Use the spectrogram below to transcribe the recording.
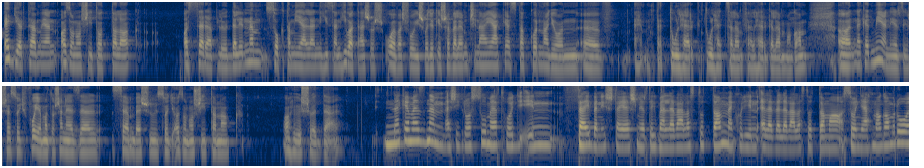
egyértelműen azonosítottalak a szereplőt, de én nem szoktam ilyen lenni, hiszen hivatásos olvasó is vagyok, és ha velem csinálják ezt, akkor nagyon tehát túlher, túlhetszelem, felhergelem magam. Neked milyen érzés ez, hogy folyamatosan ezzel szembesülsz, hogy azonosítanak a hősöddel? Nekem ez nem esik rosszul, mert hogy én fejben is teljes mértékben leválasztottam, meg hogy én eleve leválasztottam a szonyát magamról.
